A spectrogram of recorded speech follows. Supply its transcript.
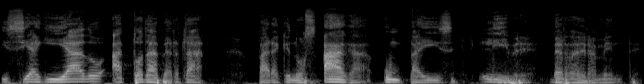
y se ha guiado a toda verdad para que nos haga un país libre verdaderamente.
